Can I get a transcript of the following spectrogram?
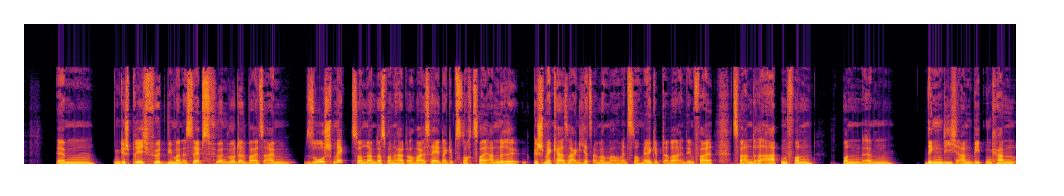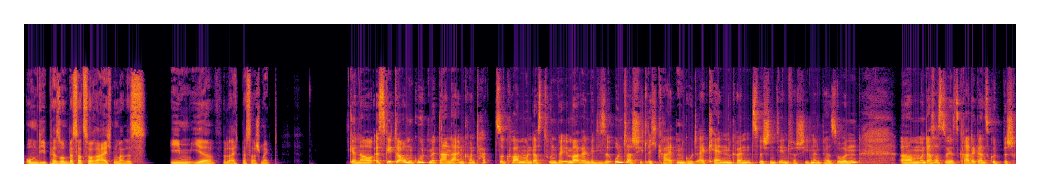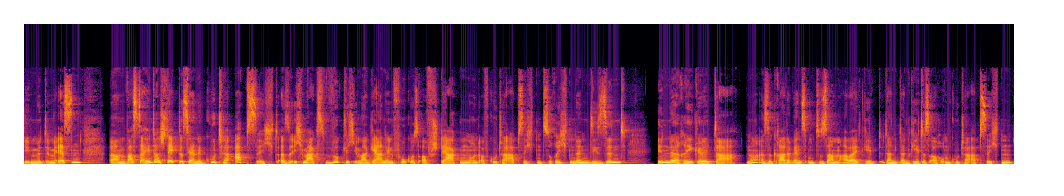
ähm, ein Gespräch führt, wie man es selbst führen würde, weil es einem so schmeckt, sondern dass man halt auch weiß, hey, da gibt es noch zwei andere Geschmäcker, sage ich jetzt einfach mal, auch wenn es noch mehr gibt, aber in dem Fall zwei andere Arten von, von ähm, Dingen, die ich anbieten kann, um die Person besser zu erreichen, weil es ihm, ihr vielleicht besser schmeckt. Genau, es geht darum, gut miteinander in Kontakt zu kommen und das tun wir immer, wenn wir diese Unterschiedlichkeiten gut erkennen können zwischen den verschiedenen Personen. Ähm, und das hast du jetzt gerade ganz gut beschrieben mit dem Essen. Ähm, was dahinter steckt, ist ja eine gute Absicht. Also ich mag es wirklich immer gerne, den Fokus auf Stärken und auf gute Absichten zu richten, denn die sind in der Regel da. Ne? Also gerade wenn es um Zusammenarbeit geht, dann, dann geht es auch um gute Absichten.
